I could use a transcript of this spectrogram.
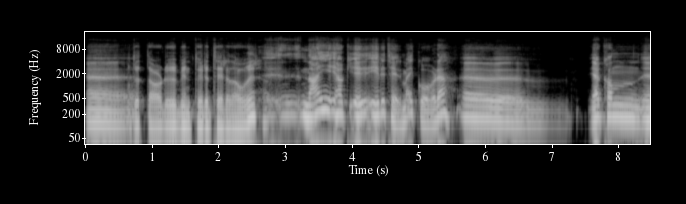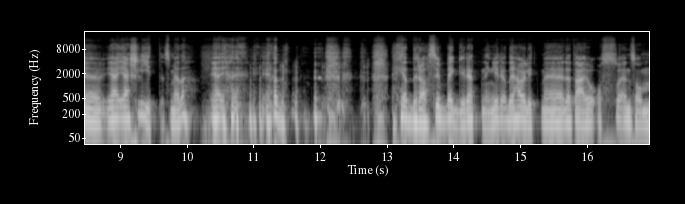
Eh, Og dette har du begynt å irritere deg over? Nei, jeg, har jeg irriterer meg ikke over det. Eh, jeg kan eh, jeg, jeg slites med det. Jeg, jeg, dras i begge retninger. Og det har jo litt med Dette er jo også en sånn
